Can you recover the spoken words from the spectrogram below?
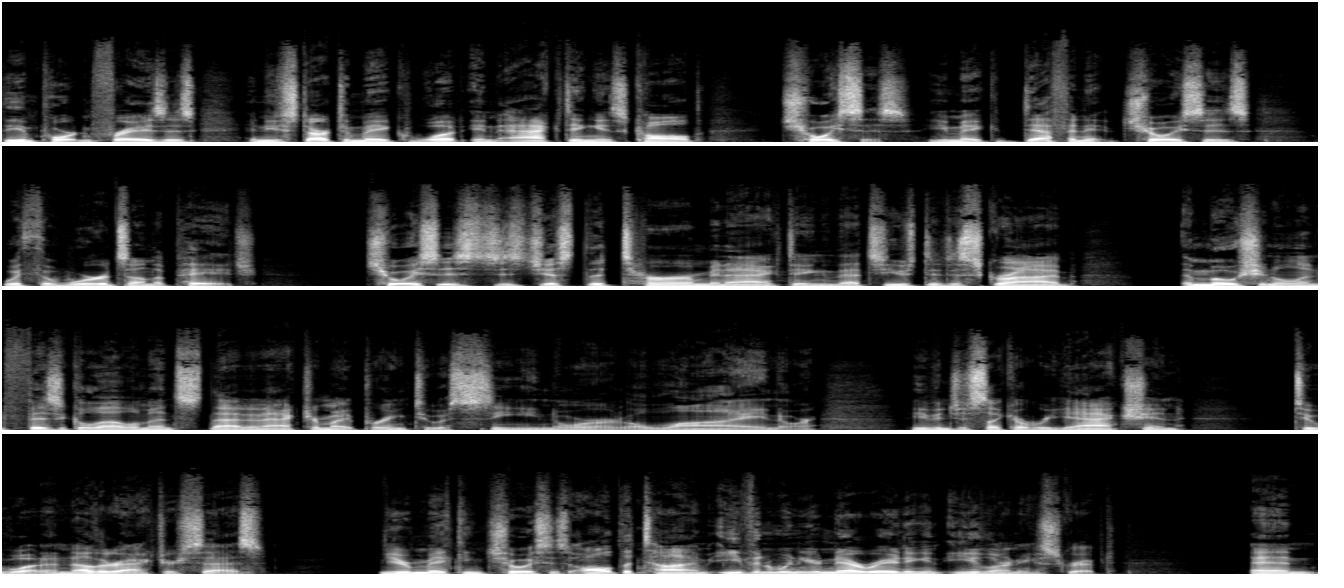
the important phrases, and you start to make what in acting is called choices. You make definite choices with the words on the page. Choices is just the term in acting that's used to describe emotional and physical elements that an actor might bring to a scene or a line or even just like a reaction to what another actor says. You're making choices all the time, even when you're narrating an e learning script. And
